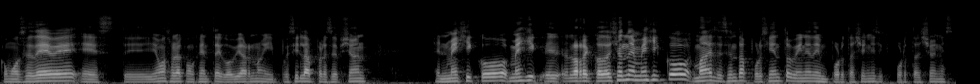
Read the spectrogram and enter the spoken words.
como se debe. Este, hemos hablado con gente de gobierno y pues sí, la percepción en México, México eh, la recaudación de México, más del 60% viene de importaciones y exportaciones.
